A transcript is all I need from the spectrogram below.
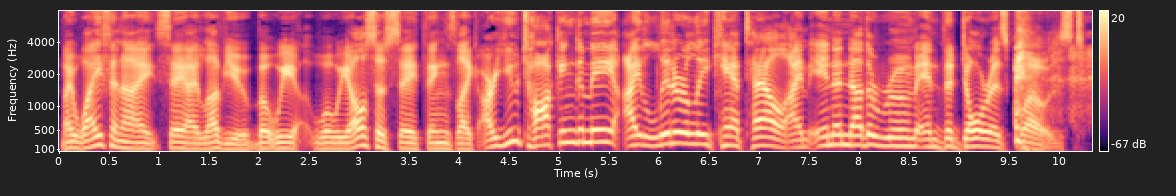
My wife and I say I love you, but we well we also say things like, "Are you talking to me? I literally can't tell. I'm in another room and the door is closed."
